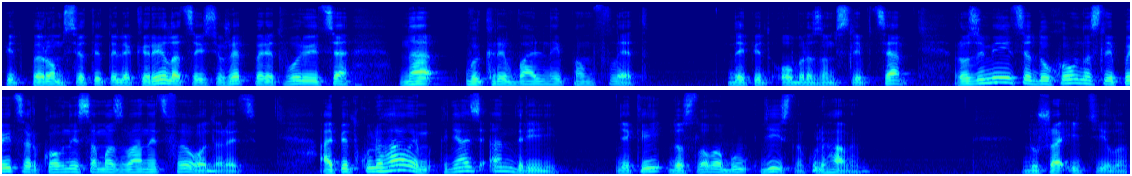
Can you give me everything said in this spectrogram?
під пером святителя Кирила цей сюжет перетворюється на викривальний памфлет, де під образом сліпця розуміється духовно сліпий церковний самозванець Феодорець, а під кульгавим князь Андрій, який до слова був дійсно кульгавим. Душа і тіло.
